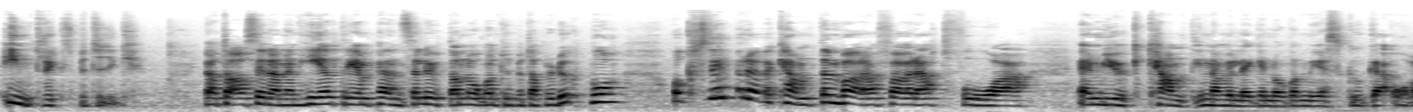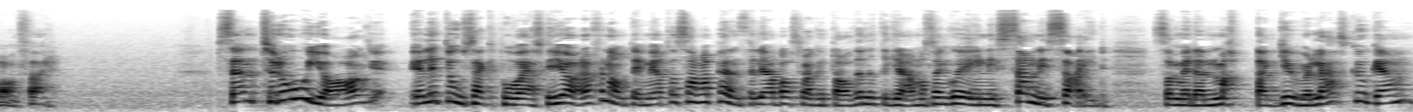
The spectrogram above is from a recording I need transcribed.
intrycksbetyg. Jag tar sedan en helt ren pensel utan någon typ av produkt på och sveper över kanten bara för att få en mjuk kant innan vi lägger någon mer skugga ovanför. Sen tror jag, jag är lite osäker på vad jag ska göra för någonting men jag tar samma pensel, jag har bara slagit av den lite grann och sen går jag in i Sunny Side som är den matta gula skuggan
